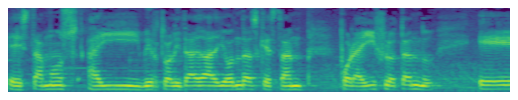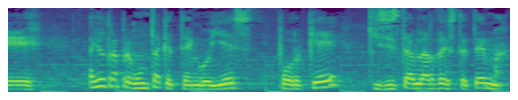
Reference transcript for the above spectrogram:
estamos ahí, virtualidad, hay ondas que están por ahí flotando. Eh, hay otra pregunta que tengo y es, ¿por qué quisiste hablar de este tema?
